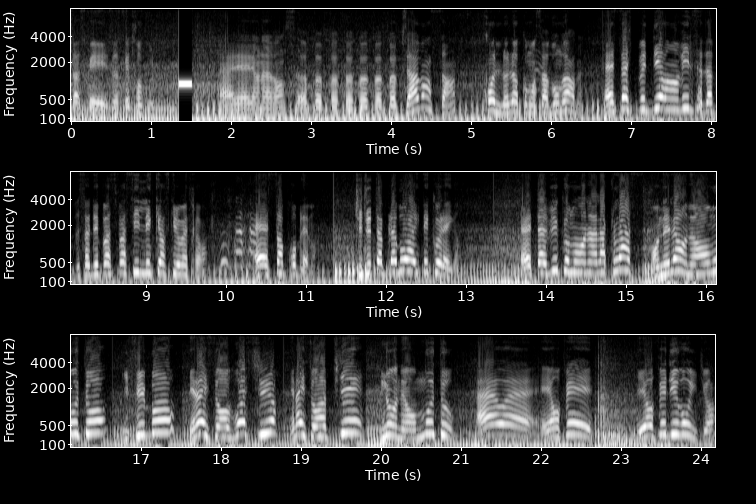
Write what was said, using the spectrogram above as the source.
ça serait, ça serait trop cool Allez allez on avance Hop hop hop hop hop hop hop Ça avance ça hein. Oh là là comment ça bombarde Eh ça je peux te dire en ville ça, ça dépasse facile les 15 km heure hein. Eh sans problème hein. Tu te tapes la bourre avec tes collègues hein. Eh, t'as vu comment on a la classe? On est là, on est en moto, il fait beau. En a, ils sont en voiture, en a, ils sont à pied. Nous, on est en moto. Ah ouais, et on fait, et on fait du bruit, tu vois.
